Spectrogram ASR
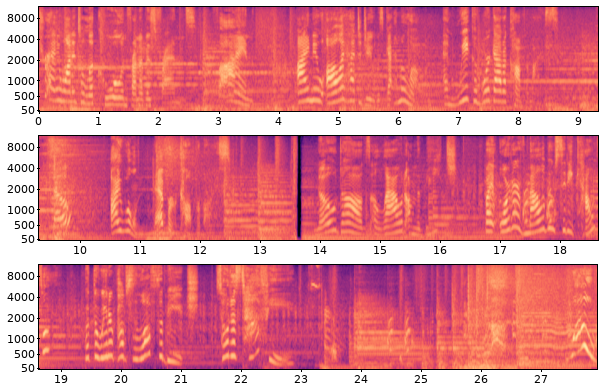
Trey wanted to look cool in front of his friends. Fine. I knew all I had to do was get him alone, and we could work out a compromise. So, I will never compromise. no dogs allowed on the beach? By order of Malibu City Council? But the Wiener pups love the beach. So does Taffy. Whoa!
